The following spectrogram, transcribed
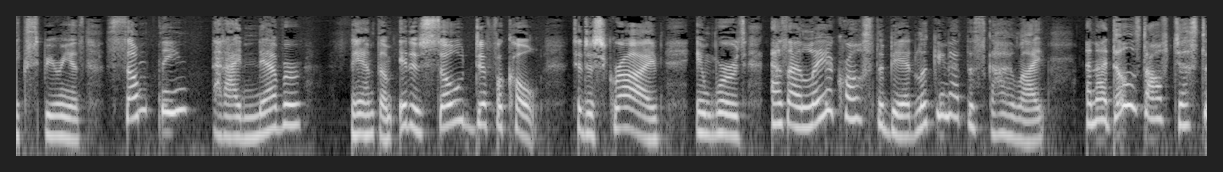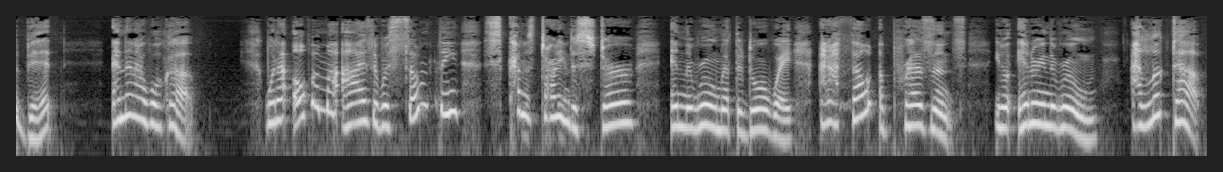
experience, something that I never phantom. It is so difficult to describe in words. As I lay across the bed looking at the skylight, and I dozed off just a bit, and then I woke up. When I opened my eyes, there was something kind of starting to stir in the room at the doorway, and I felt a presence, you know, entering the room. I looked up,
